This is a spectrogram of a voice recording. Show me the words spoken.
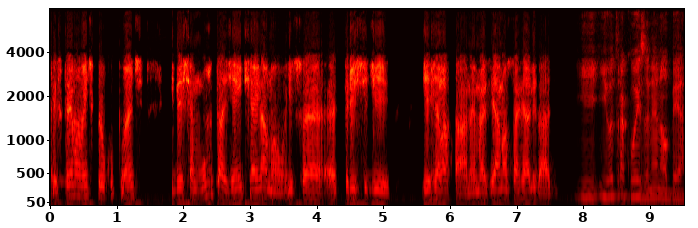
É extremamente preocupante e deixa muita gente aí na mão. Isso é, é triste de, de relatar, né? Mas é a nossa realidade. E, e outra coisa, né, Nalber?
